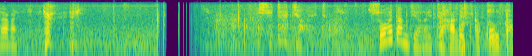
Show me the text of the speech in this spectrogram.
Давай. Что это вы делаете? Что вы там делаете? Гадость какую-то.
